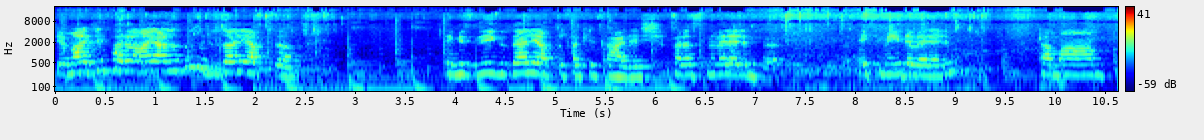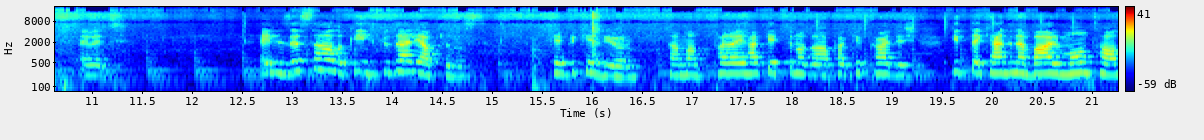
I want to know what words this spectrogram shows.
Cemal'cim para ayarladın mı? Güzel yaptı. Temizliği güzel yaptı fakir kardeş. Parasını verelim. Ekmeği de verelim. Tamam. Evet. Elinize sağlık. İyi, güzel yaptınız. Tebrik ediyorum. Tamam. Parayı hak ettin o zaman fakir kardeş. Git de kendine bari mont al.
